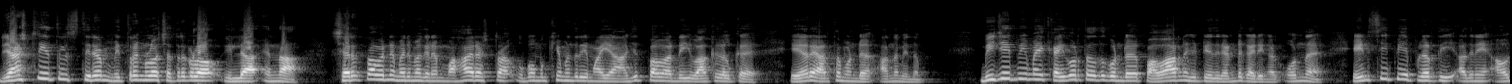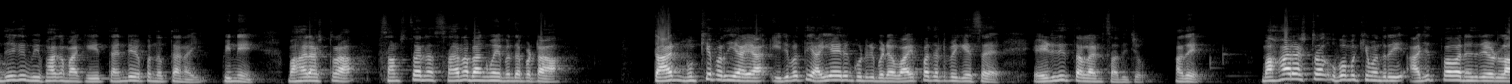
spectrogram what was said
രാഷ്ട്രീയത്തിൽ സ്ഥിരം മിത്രങ്ങളോ ശത്രുക്കളോ ഇല്ല എന്ന ശരത് പവാറിന്റെ മരുമകനും മഹാരാഷ്ട്ര ഉപമുഖ്യമന്ത്രിയുമായ അജിത് പവാറിന്റെ ഈ വാക്കുകൾക്ക് ഏറെ അർത്ഥമുണ്ട് അന്നും ഇന്നും. ബി ജെ പിയുമായി കൈകോർത്തത് കൊണ്ട് പവാറിന് കിട്ടിയത് രണ്ട് കാര്യങ്ങൾ. ഒന്ന് എൻ സി പിയെ പുലർത്തി അതിനെ ഔദ്യോഗിക വിഭാഗമാക്കി തന്റെ ഒപ്പം നിർത്താനായി. പിന്നെ മഹാരാഷ്ട്ര സംസ്ഥാന സഹകരണ ബാങ്കുമായി ബന്ധപ്പെട്ട താൻ മുഖ്യപ്രതിയായ ഇരുപത്തി അയ്യായിരം കോടി രൂപയുടെ വായ്പാ തട്ടിപ്പ് കേസ് എഴുതിത്തള്ളാൻ സാധിച്ചു. അതെ മഹാരാഷ്ട്ര ഉപമുഖ്യമന്ത്രി അജിത് പവാറിനെതിരെയുള്ള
